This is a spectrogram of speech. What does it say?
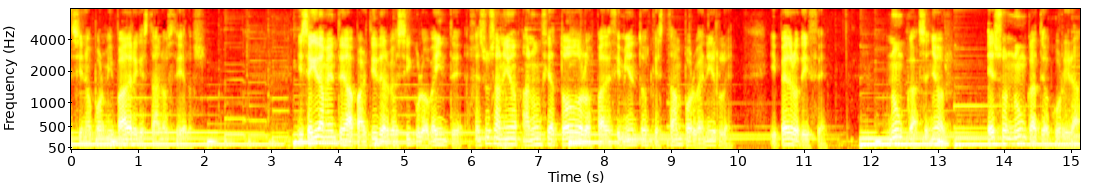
sino por mi Padre que está en los cielos. Y seguidamente, a partir del versículo 20, Jesús anuncia todos los padecimientos que están por venirle. Y Pedro dice, Nunca, Señor, eso nunca te ocurrirá.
